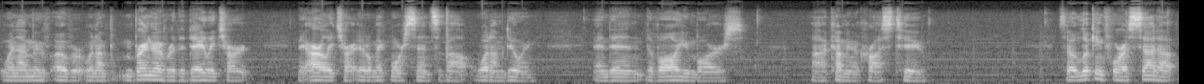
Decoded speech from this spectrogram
when I move over, when I bring over the daily chart, the hourly chart, it'll make more sense about what I'm doing. And then the volume bars uh, coming across too. So looking for a setup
